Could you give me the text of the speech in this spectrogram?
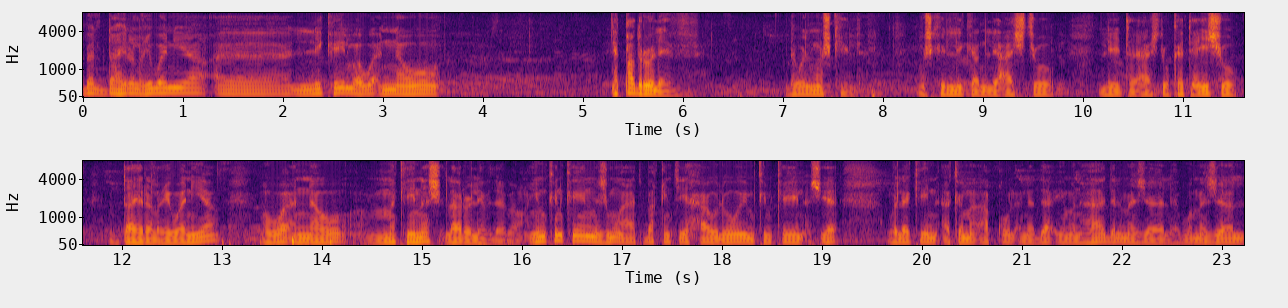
بالنسبة للظاهره الغيوانيه آه، اللي كاين هو أنه pas relève هذا هو المشكل. المشكل اللي كان اللي عاشته اللي عاشته كتعيشوا الظاهره الغيوانيه هو أنه ما كايناش la relève دابا. يمكن كاين مجموعات باقيين تيحاولوا يمكن كاين أشياء ولكن كما أقول أنا دائما هذا المجال هو مجال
